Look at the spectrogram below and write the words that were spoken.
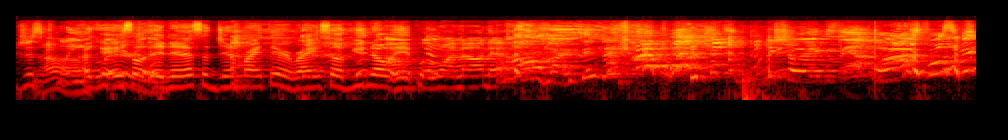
Just Oh, clean. Okay, so and then that's a gym right there, right? So if you know I'll it, put one on at home. Like, see that? Let me show you an example. I was supposed to be.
